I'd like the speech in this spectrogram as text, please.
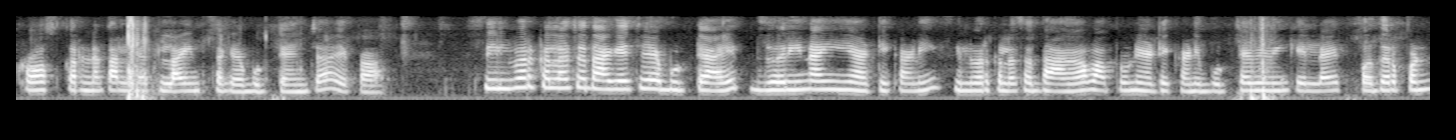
क्रॉस करण्यात आल्या आहेत लाईन सगळ्या बुट्ट्यांच्या. हे पहा. सिल्वर कलरच्या धाग्याच्या या बुट्ट्या आहेत. जरी नाही या ठिकाणी सिल्वर कलरचा धागा वापरून या ठिकाणी बुट्ट्या विविंग केल्या आहेत. पदर पण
